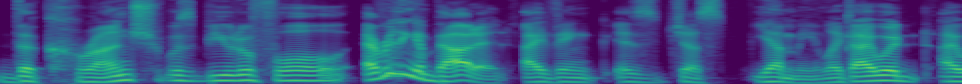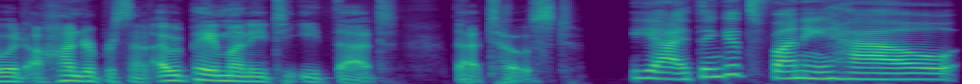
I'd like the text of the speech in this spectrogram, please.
The crunch was beautiful. Everything about it, I think, is just yummy. Like I would, I would 100%. I would pay money to eat that that toast. Yeah, I think it's funny how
